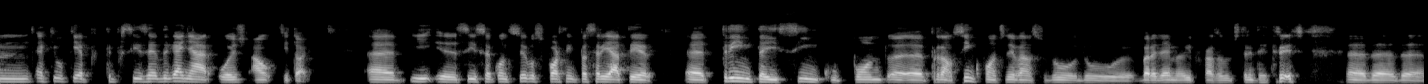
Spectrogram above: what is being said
um, aquilo que é que precisa é de ganhar hoje ao Vitória. Uh, e uh, se isso acontecer, o Sporting passaria a ter uh, 35 pontos, uh, perdão, 5 pontos de avanço do, do baralhei-me ali por causa dos 33 uh, da, da,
